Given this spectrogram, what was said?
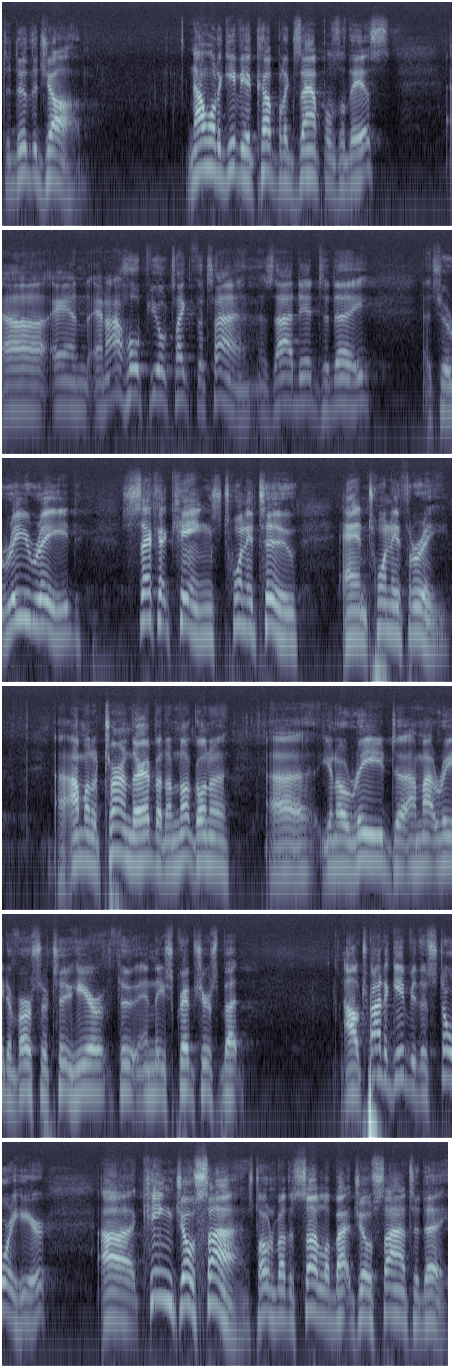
to do the job. Now, I want to give you a couple examples of this, uh, and, and I hope you'll take the time, as I did today, uh, to reread 2 Kings 22 and 23. Uh, I'm going to turn there, but I'm not going to, uh, you know, read. Uh, I might read a verse or two here through, in these scriptures, but I'll try to give you the story here. Uh, King Josiah, is talking about the subtle about Josiah today.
